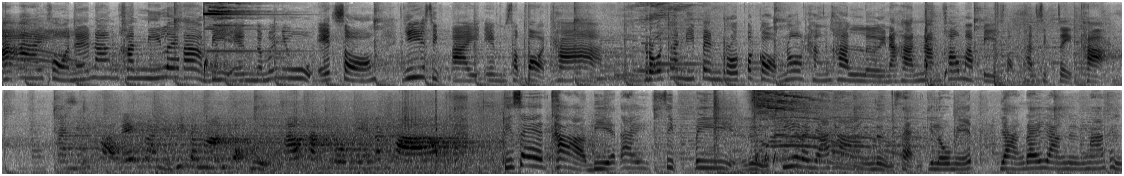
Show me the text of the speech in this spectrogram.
อาอายขอแนะนำคันนี้เลยค่ะ BMW X2 20i M Sport ค่ะ รถคันนี้เป็นรถประกอบนอกทั้งคันเลยนะคะนำเข้ามาปี 2017 ค่ะ อันนี้ค่ะเลขมาอยู่ที่ประมาณ 65,000กิโลเมตรนะคะ พิเศษค่ะ BSI 10 ปี หรือที่ระยะทาง 1 0 0 0 0 0 กิโลเมตร อย่างใดอย่างหนึ่งมาถึง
